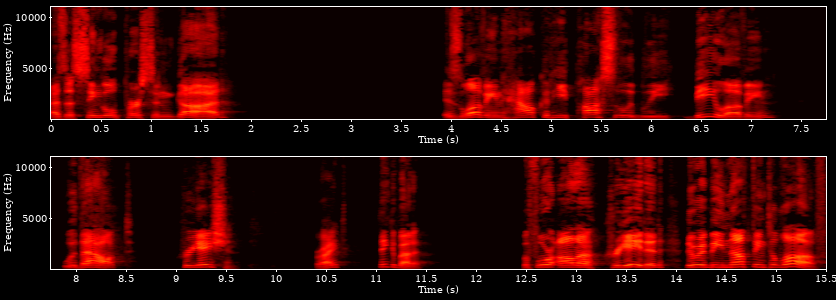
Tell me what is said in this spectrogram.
as a single person God, is loving, how could he possibly be loving without creation? Right? Think about it. Before Allah created, there would be nothing to love.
